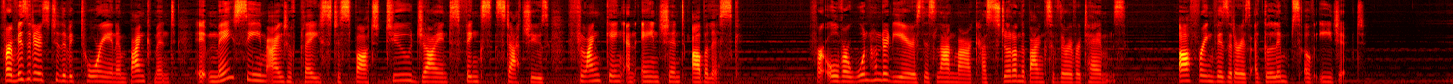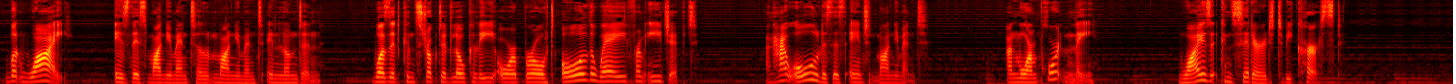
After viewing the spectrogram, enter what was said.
For visitors to the Victorian embankment, it may seem out of place to spot two giant Sphinx statues flanking an ancient obelisk. For over 100 years, this landmark has stood on the banks of the River Thames, offering visitors a glimpse of Egypt. But why is this monumental monument in London? Was it constructed locally or brought all the way from Egypt? And how old is this ancient monument? And more importantly, why is it considered to be cursed?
